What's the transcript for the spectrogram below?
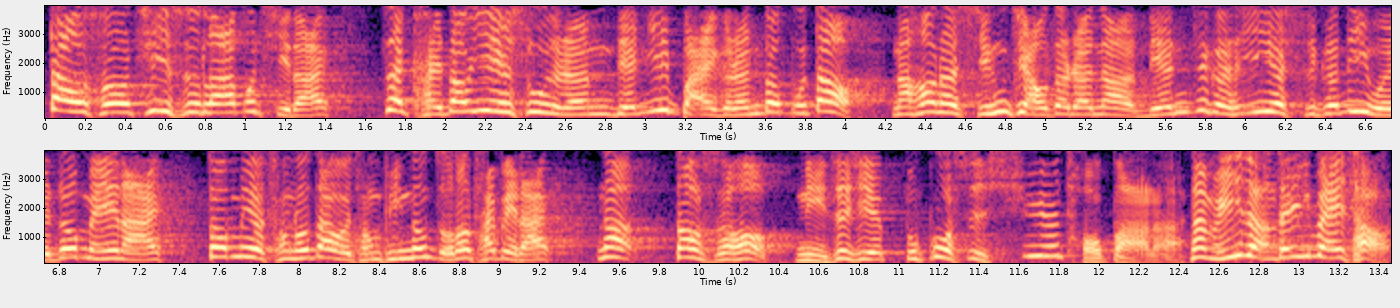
到时候气势拉不起来，在凯道夜宿的人连一百个人都不到，然后呢，行脚的人呢，连这个一二十个立委都没来，都没有从头到尾从屏东走到台北来。那到时候你这些不过是噱头罢了。那民进党的一百草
